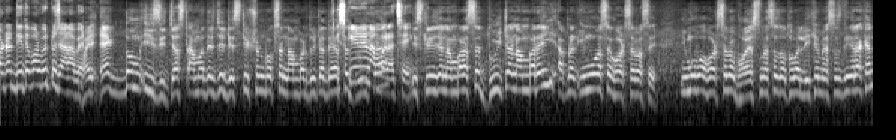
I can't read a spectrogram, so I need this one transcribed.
অর্ডার দিতে পারব একটু জানাবেন? ভাই একদম ইজি জাস্ট আমাদের যে ডেসক্রিপশন বক্সের নাম্বার দুইটা দেওয়া আছে Screen নাম্বার আছে। স্ক্রিনে যে নাম্বার আছে দুইটা নাম্বারেই আপনার ইমো আছে হোয়াটসঅ্যাপ আছে। ইমো বা হোয়াটসঅ্যাপে ভয়েস মেসেজ অথবা লিখে মেসেজ দিয়ে রাখেন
